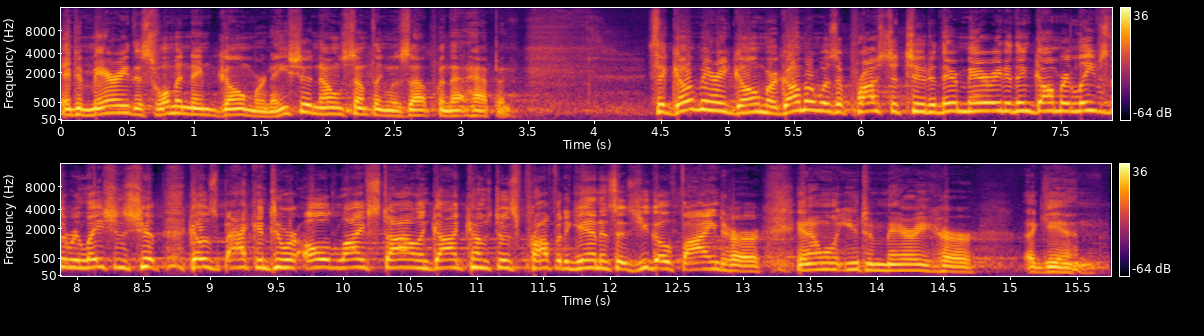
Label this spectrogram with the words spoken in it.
and to marry this woman named Gomer. Now, he should have known something was up when that happened said, Go marry Gomer. Gomer was a prostitute, and they're married, and then Gomer leaves the relationship, goes back into her old lifestyle, and God comes to his prophet again and says, You go find her, and I want you to marry her again.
